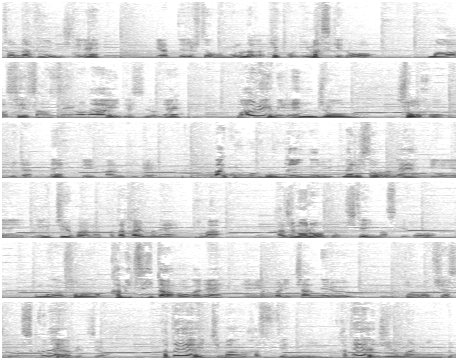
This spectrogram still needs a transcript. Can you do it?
そんな風にしてね、やってる人も世の中結構いますけど、まあ、生産性がないですよね。まあ、ある意味炎上商法みたいなね、えー、感じで。まあ、今後問題になりなりそうなね、えー、YouTuber の戦いもね、今、始まろうとしていますけど、もうその噛みついた方がね、やっぱりチャンネル登録者数が少ないわけですよ。片や1万8000人、片や10万人とっ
